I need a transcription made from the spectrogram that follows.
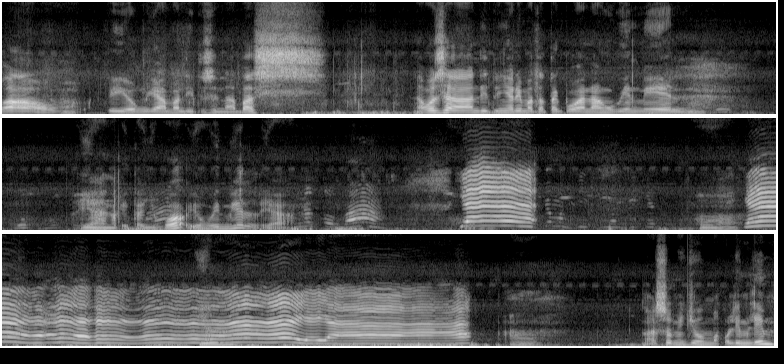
Wow, yung yaman dito sa Nabas. Na kung saan dito niya rin matatagpuan ang windmill. Ayan, nakita niyo po yung windmill. Ayan. Yeah! Oh. Yeah. Yeah! oh. Kaso medyo makulimlim.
